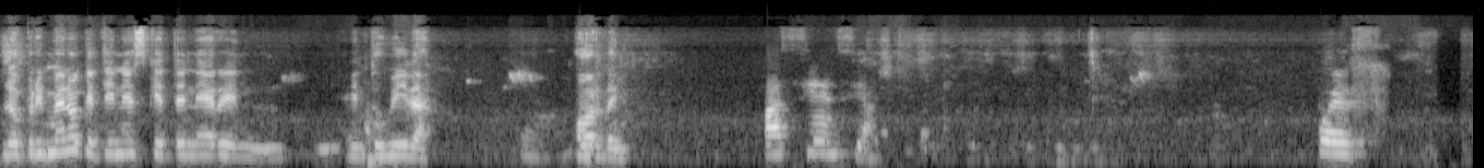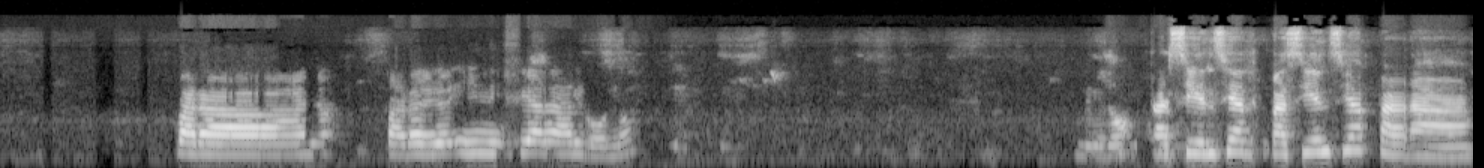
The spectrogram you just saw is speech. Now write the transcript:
lo primero que tienes que tener en, en tu vida, orden. Paciencia. Pues para, para iniciar algo, ¿no? Pero, paciencia, paciencia para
